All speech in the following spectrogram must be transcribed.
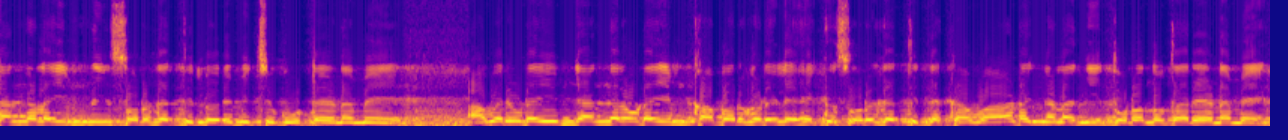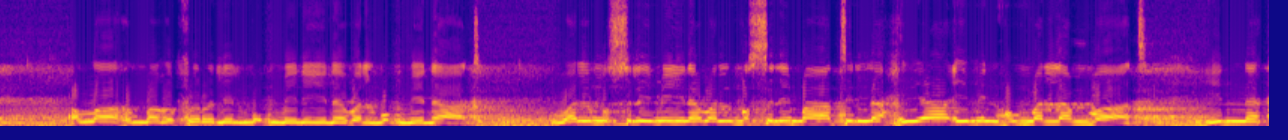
ഞങ്ങളെയും നീ സ്വർഗത്തിൽ ഒരുമിച്ച് കൂട്ടണമേ. അവരുടെയും ഞങ്ങളുടെയും ഖബറുകളിലേക്ക് സ്വർഗത്തിന്റെ കവാടങ്ങളെ നീ തുറന്നു തരണമേ اللهم اغفر للمؤمنين والمؤمنات والمسلمين والمسلمات الأحياء منهم والأموات إنك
